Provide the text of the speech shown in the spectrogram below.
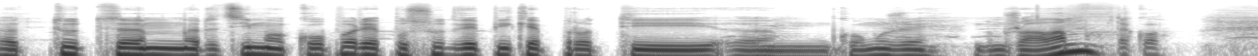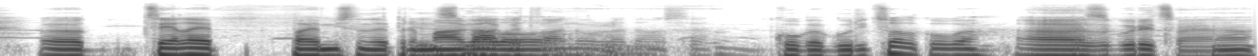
Uh, tudi, um, recimo, Koper je posud dve pike proti um, komu že, Domžalam. Tako. Uh, cele pa je, mislim, da je premagalo Zmaga 2:0 danes, ja. koga, Gorico ali koga. Uh, z Gorico. Ja. Ja.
